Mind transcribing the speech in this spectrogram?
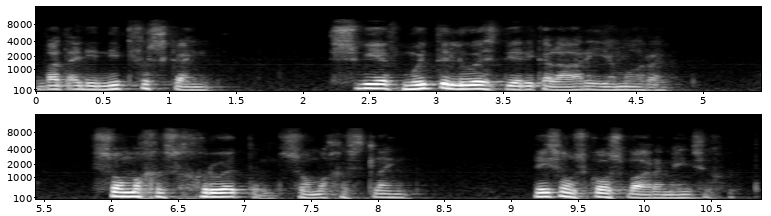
wat uit die niet verskyn sweef moeiteloos deur die Kalahari hemelruim. Sommiges groot en sommiges klein. Dis ons kosbare mense goed.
